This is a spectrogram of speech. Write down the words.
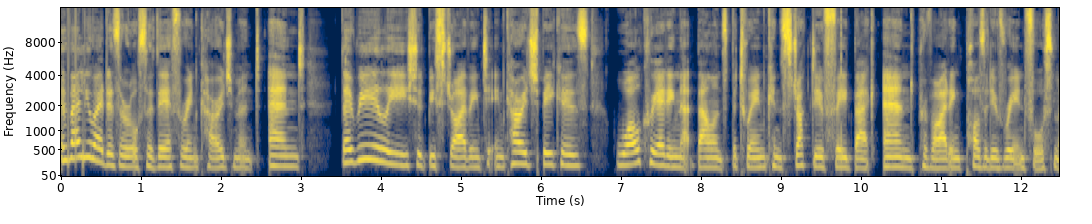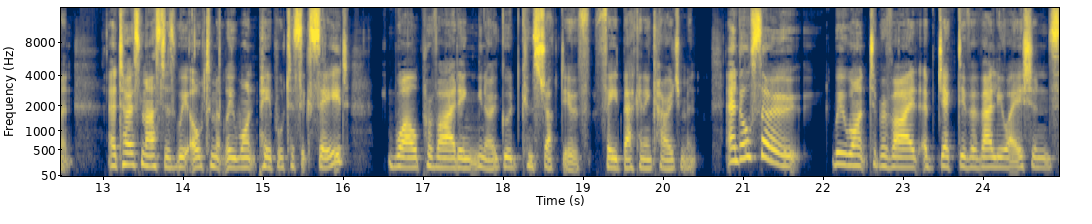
Evaluators are also there for encouragement, and they really should be striving to encourage speakers while creating that balance between constructive feedback and providing positive reinforcement. At Toastmasters, we ultimately want people to succeed while providing, you know, good constructive feedback and encouragement. And also, we want to provide objective evaluations.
